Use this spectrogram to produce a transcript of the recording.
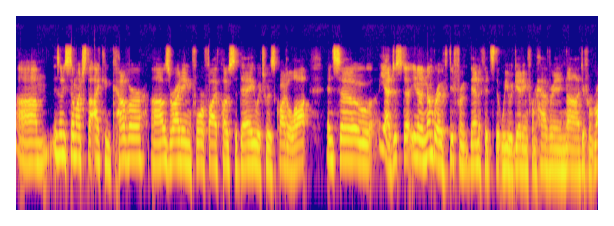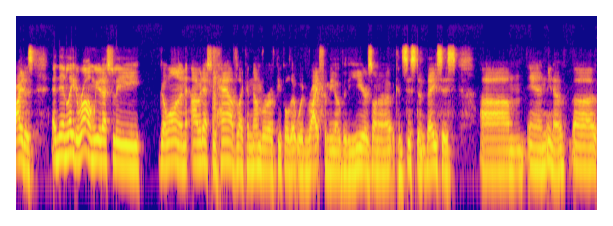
Um, there's only so much that I can cover. Uh, I was writing four or five posts a day, which was quite a lot. And so, yeah, just uh, you know, a number of different benefits that we were getting from having uh, different writers. And then later on, we would actually go on, and I would actually have like a number of people that would write for me over the years on a consistent basis, um, and you know, uh,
